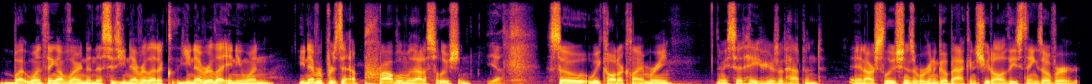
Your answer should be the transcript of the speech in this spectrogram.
But one thing I've learned in this is you never let a you never let anyone you never present a problem without a solution. Yeah. So we called our client Marie, and we said, hey, here's what happened. And our solution is that we're going to go back and shoot all of these things over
